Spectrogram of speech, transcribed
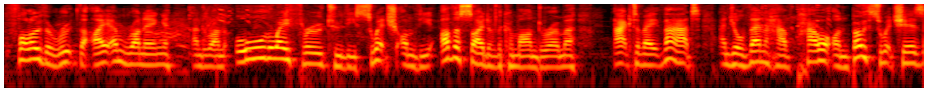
follow the route that I am running and run all the way through to the switch on the other side of the command room Activate that, and you'll then have power on both switches,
